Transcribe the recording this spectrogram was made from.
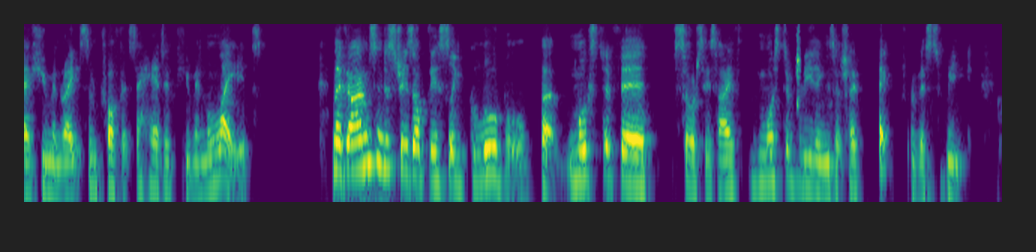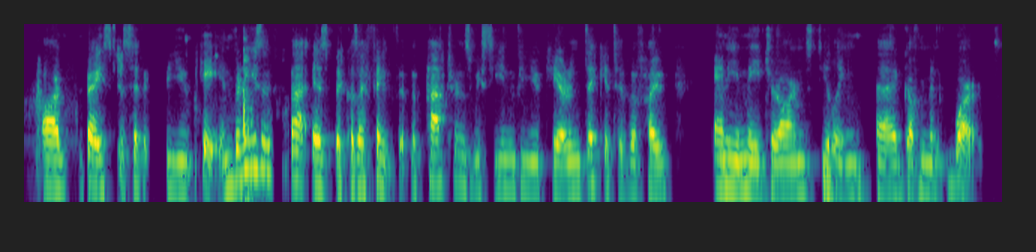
uh, human rights and profits ahead of human lives. Now, the arms industry is obviously global, but most of the sources I've, most of the readings which I've picked for this week are very specific to the UK. And the reason for that is because I think that the patterns we see in the UK are indicative of how any major arms dealing uh, government works.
